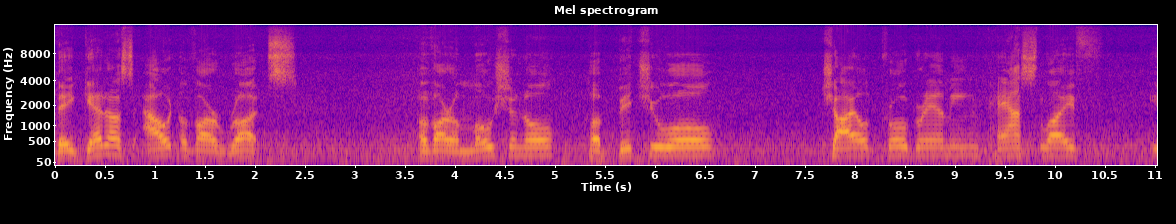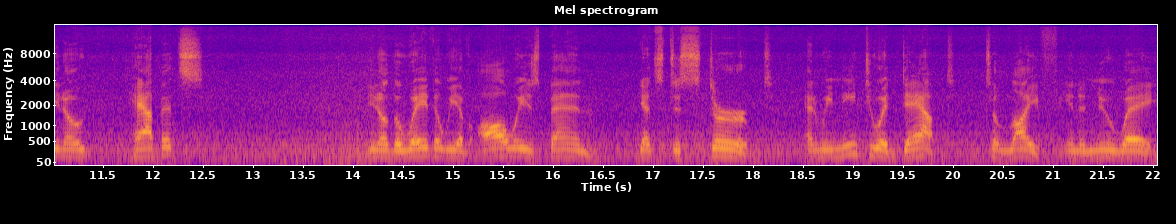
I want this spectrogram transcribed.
They get us out of our ruts, of our emotional, habitual, child programming, past life, you know, habits. You know, the way that we have always been gets disturbed, and we need to adapt to life in a new way.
